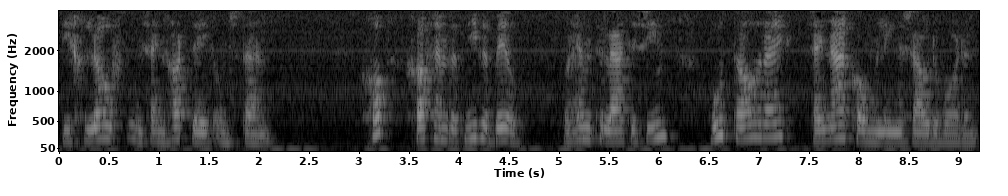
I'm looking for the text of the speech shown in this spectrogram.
die geloof in zijn hart deed ontstaan. God gaf hem dat nieuwe beeld door hem te laten zien hoe talrijk zijn nakomelingen zouden worden.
